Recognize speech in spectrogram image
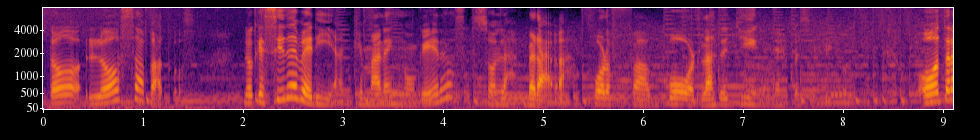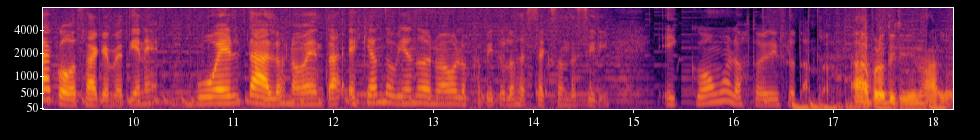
todo los zapatos. Lo que sí deberían quemar en hogueras son las bragas. Por favor, las de jean en específico. Otra cosa que me tiene vuelta a los 90 es que ando viendo de nuevo los capítulos de Sex and the City. Y cómo lo estoy disfrutando. Ah, pero Titi, dinos algo.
